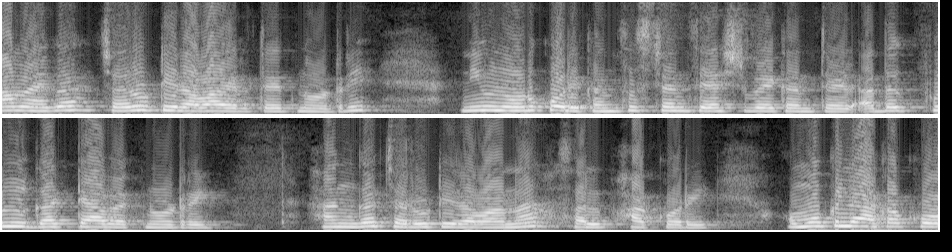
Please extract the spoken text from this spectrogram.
ಆಮ್ಯಾಗ ಚರುಟಿ ರವಾ ಇರ್ತೈತೆ ನೋಡ್ರಿ. ನೀವು ನೋಡ್ಕೋರಿ ಕನ್ಸಿಸ್ಟೆನ್ಸಿ ಎಷ್ಟು ಬೇಕಂತೇಳಿ. ಅದಕ್ಕೆ ಫುಲ್ ಗಟ್ಟಿ ಆಗ್ಬೇಕು ನೋಡ್ರಿ. ಹಂಗೆ ಚರುಟಿ ರವಾನ ಸ್ವಲ್ಪ ಹಾಕೋರಿ. ಒಮ್ಮಕ್ಕಲೆ ಹಾಕಕ್ ಹೋ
